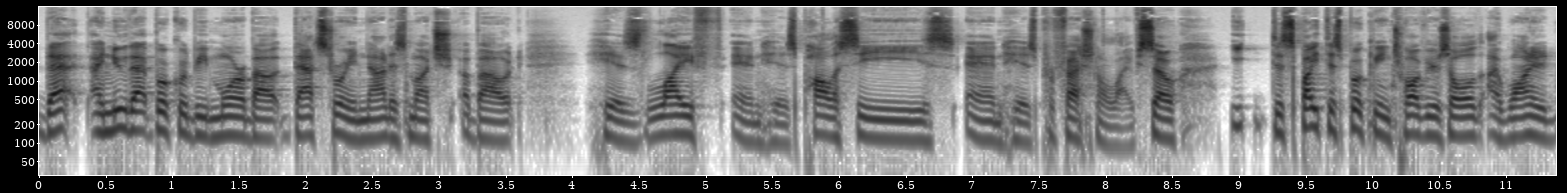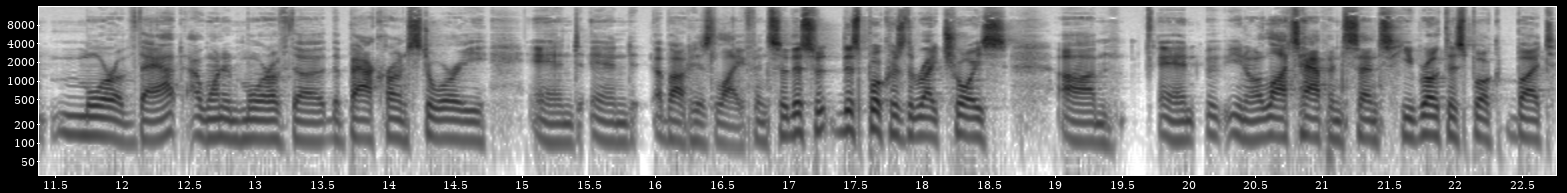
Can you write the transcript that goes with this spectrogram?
that I knew that book would be more about that story and not as much about his life and his policies and his professional life. So despite this book being 12 years old, I wanted more of that. I wanted more of the the background story and and about his life. And so this this book was the right choice. Um, and you know a lot's happened since he wrote this book but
